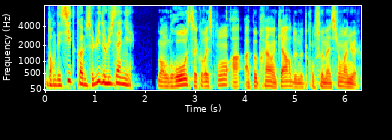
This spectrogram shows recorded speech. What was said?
dans des sites comme celui de Lussagné. En gros, ça correspond à à peu près un quart de notre consommation annuelle.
